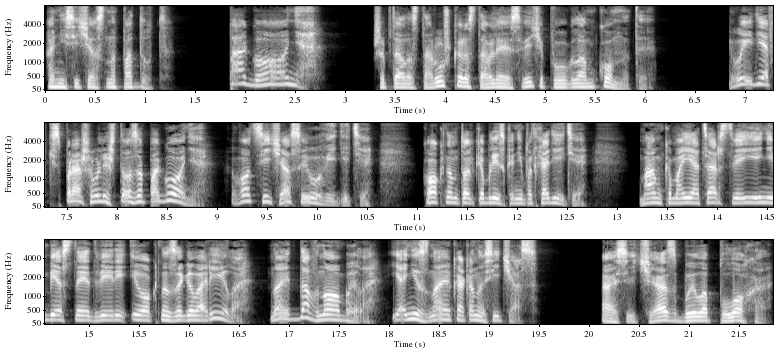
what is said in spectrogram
«Они сейчас нападут». «Погоня!» — шептала старушка, расставляя свечи по углам комнаты. «Вы, девки, спрашивали, что за погоня. Вот сейчас и увидите. К окнам только близко не подходите. Мамка моя, царствие ей небесные двери и окна заговорила, но это давно было. Я не знаю, как оно сейчас». А сейчас было плохо.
